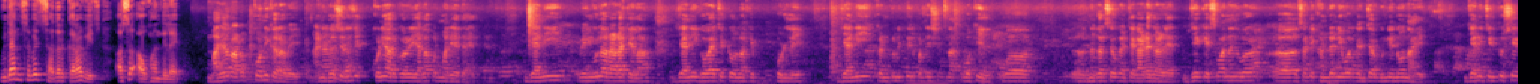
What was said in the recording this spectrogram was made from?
विधानसभेत सादर करावीच असं आव्हान दिलंय. माझ्यावर आरोप कोणी करावे आणि दहशतीचे कोणी आरोप करावे याला पण मर्यादा आहेत. ज्यांनी वेंगुला राडा केला ज्यांनी गोव्याचे टोलनाके फोडले ज्यांनी कणकुलीतील प्रतिष्ठित वकील व नगरसेवकांच्या गाड्या जाळल्या आहेत. जे केसवानांवर साठी खंडणीवर त्यांच्यावर गुन्हे नोंद आहेत. ज्यांनी चिंटू शेख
